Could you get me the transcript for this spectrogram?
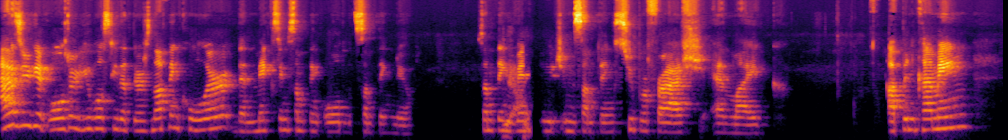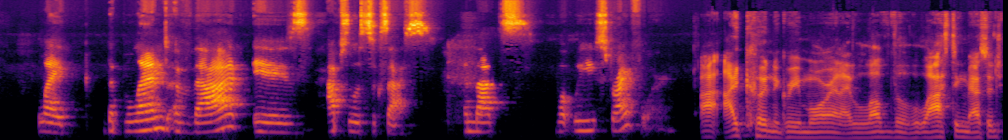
As you get older, you will see that there's nothing cooler than mixing something old with something new, something yeah. vintage and something super fresh and like up and coming. Like the blend of that is absolute success. And that's what we strive for. I, I couldn't agree more, and I love the lasting message.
